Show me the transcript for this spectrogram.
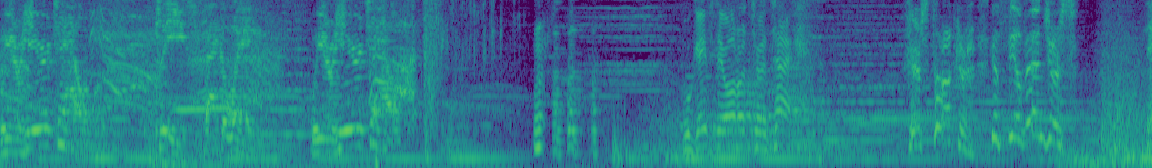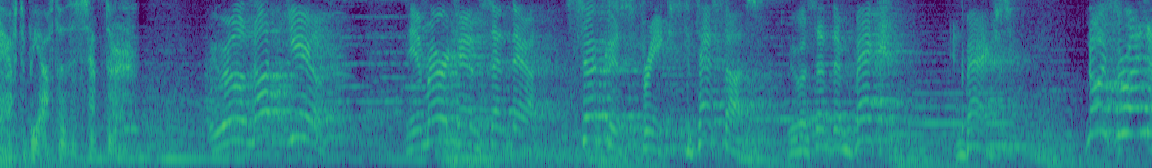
We are here to help. Please, back away. We are here to help. Who gave the order to attack? Herr Strucker, it's the Avengers! They have to be after the scepter. We will not yield. The Americans sent their circus freaks to test us. We will send them back in bags. No surrender!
